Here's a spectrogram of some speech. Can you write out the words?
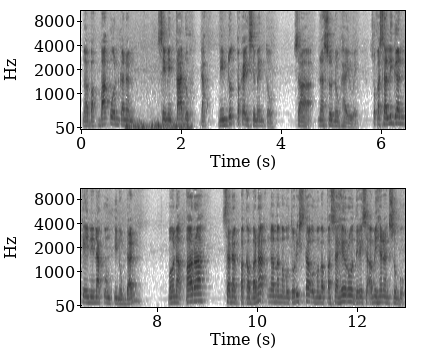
nga bakbakon ka ng sementado, nindot pa kay semento sa nasunong highway. So kasaligan kay ninakong tinubdan mao na para sa nagpakabana nga mga motorista o mga pasahero diri sa amihan ng Subo.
